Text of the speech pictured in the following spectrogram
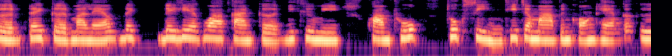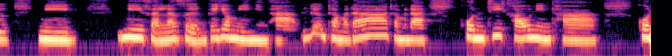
เกิดได้เกิดมาแล้วได้ได้เรียกว่าการเกิดนี่คือมีความทุกข์ทุกสิ่งที่จะมาเป็นของแถมก็คือ มีมีสรรเสริญก็ย่อมมีนินทาเรื่องธรรมดาธรรมดา คนที่เขานินทา คน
